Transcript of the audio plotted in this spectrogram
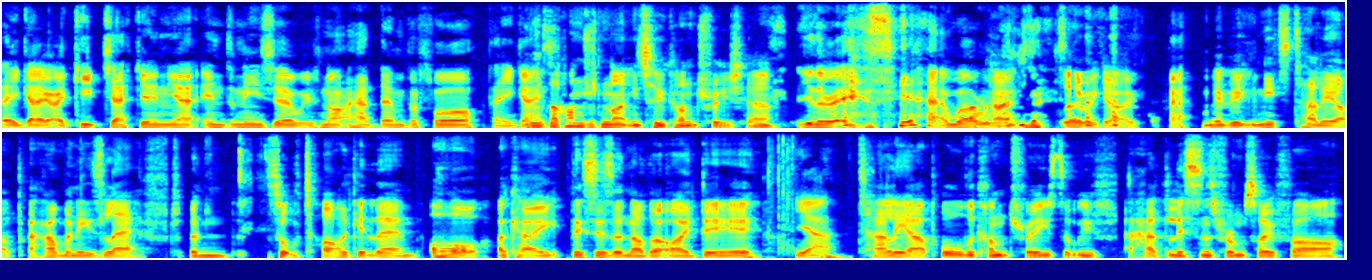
there you go. I keep checking. Yeah, Indonesia. We've not had them before. There you go. There's 192 countries, yeah. Yeah, there is. Yeah, well Okay, remembered. there we go. Maybe we need to tally up how many's left and sort of target them. Oh, okay. This is another idea. Yeah. Tally up all the countries that we've had listens from so far,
